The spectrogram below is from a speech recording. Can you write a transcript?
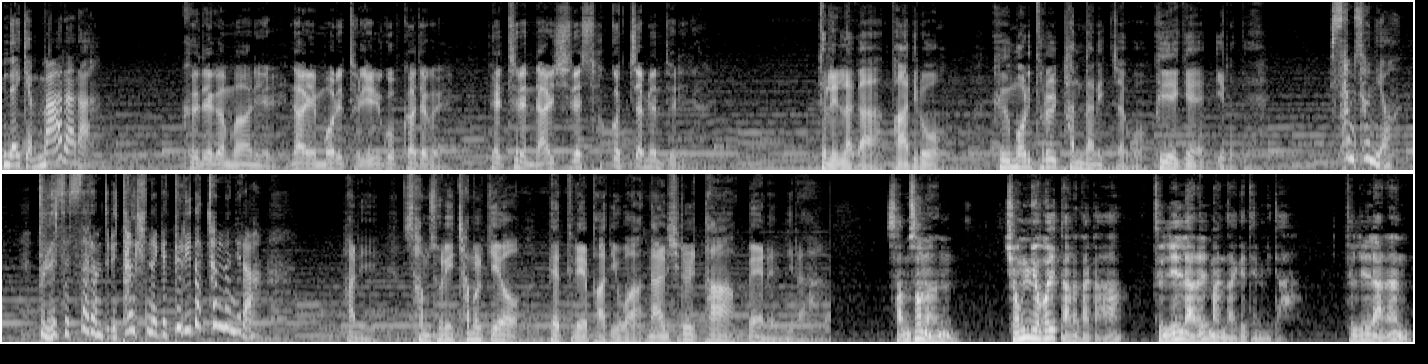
내게 말하라. 그대가 만일 나의 머리털 일곱 가닥을 배틀의 날실에 섞어 짜면 되리라. 들릴라가 바디로 그 머리털을 단단히 짜고 그에게 이르되 삼손이여, 블레셋 사람들이 당신에게 들이닥쳤느니라. 하니 삼손이 잠을 깨어 배틀의 바디와 날씨를 다 빼냅니다 삼손은 정욕을 따르다가 들릴라를 만나게 됩니다. 들릴라는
